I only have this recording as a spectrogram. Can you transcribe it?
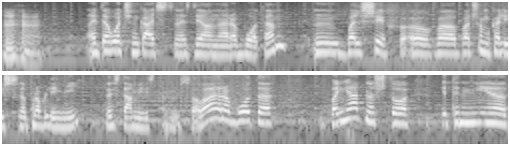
Угу. Это очень качественно сделанная работа больших, э, в большом количестве направлений. То есть там есть там весовая работа, Понятно, что это не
